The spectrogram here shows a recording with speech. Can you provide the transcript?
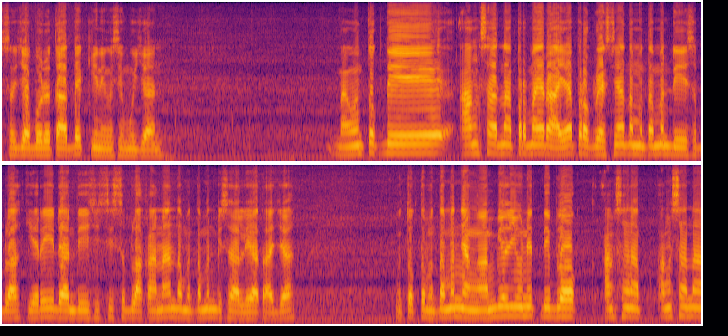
Sejak Bodetabek ini musim hujan. Nah untuk di Angsana Permai Raya progresnya teman-teman di sebelah kiri dan di sisi sebelah kanan teman-teman bisa lihat aja. Untuk teman-teman yang ngambil unit di blok Angsana Angsana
